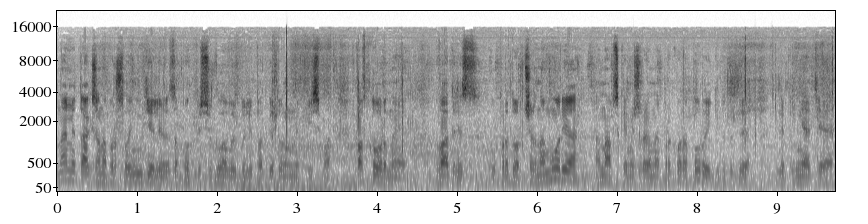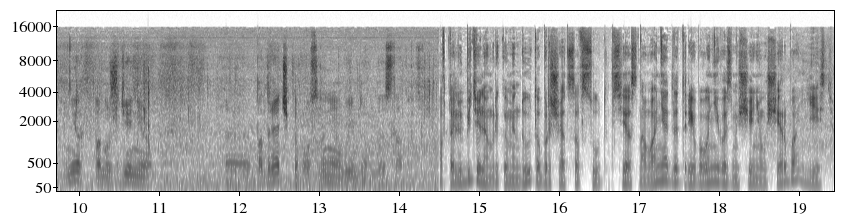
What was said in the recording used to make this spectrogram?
Нами также на прошлой неделе за подписью главы были подготовлены письма повторные в адрес прокурор Черноморья, Анапская межрайонная прокуратура и ГИБДД для принятия мер к понуждению э, подрядчика по устранению выявленных недостатков. Автолюбителям рекомендуют обращаться в суд. Все основания для требований возмещения ущерба есть.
